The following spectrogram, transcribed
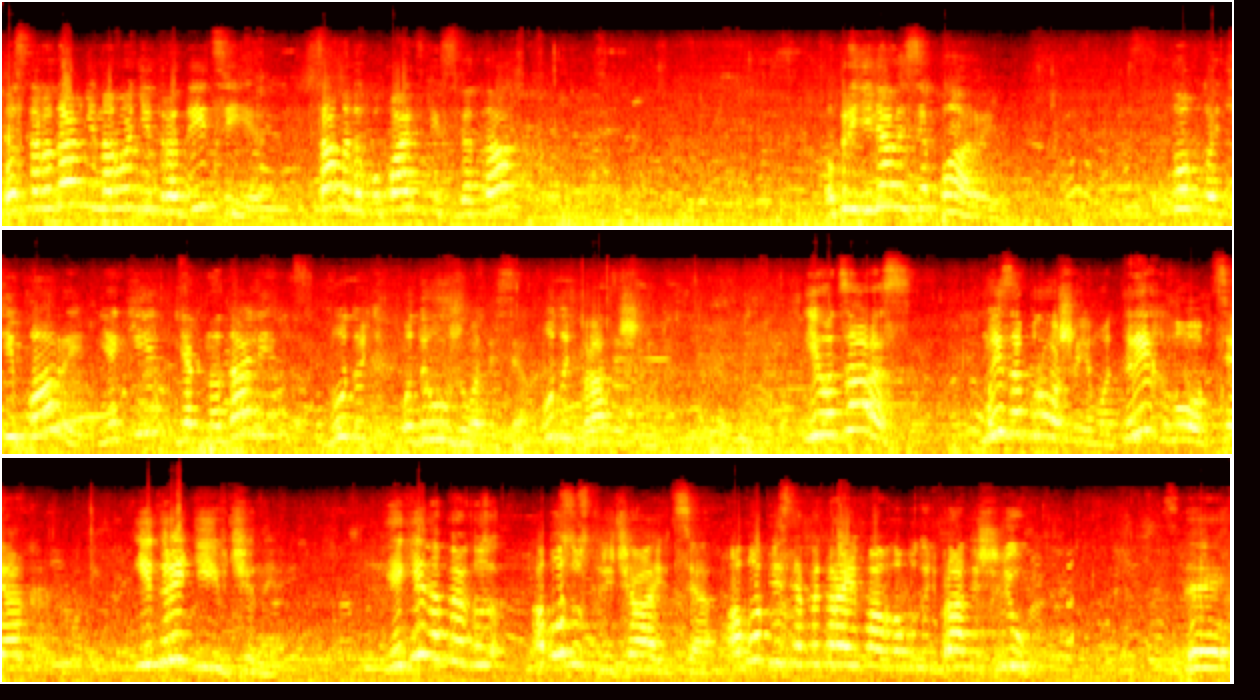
По стародавній народній традиції, саме на купальських святах, оприділялися пари. Тобто ті пари, які, як надалі, будуть одружуватися, будуть брати шлюб. І от зараз ми запрошуємо три хлопця і три дівчини, які, напевно, або зустрічаються, або після Петра і Павла будуть брати шлюб. Е,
